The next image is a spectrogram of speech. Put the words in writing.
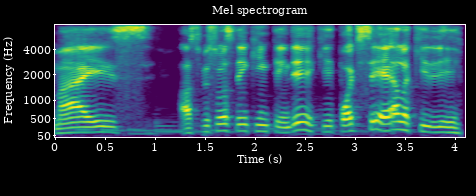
mas as pessoas têm que entender que pode ser ela que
